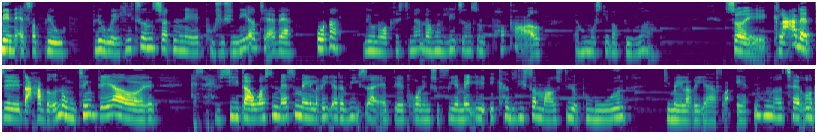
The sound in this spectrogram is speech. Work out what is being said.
men altså blev, blev øh, hele tiden sådan øh, positioneret til at være under Leonora Christina, når hun hele tiden sådan påpegede, at hun måske var bedre. Så øh, klart, at øh, der har været nogle ting der, og øh, altså, jeg vil sige, der er jo også en masse malerier, der viser, at uh, dronning Sofie Amalie ikke havde lige så meget styr på moden. De malerier er fra 1800-tallet,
